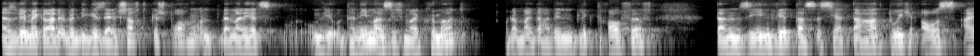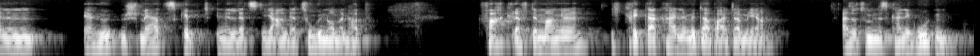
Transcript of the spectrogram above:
also wir haben ja gerade über die Gesellschaft gesprochen und wenn man jetzt um die Unternehmer sich mal kümmert oder mal da den Blick drauf wirft, dann sehen wir, dass es ja da durchaus einen erhöhten Schmerz gibt in den letzten Jahren, der zugenommen hat. Fachkräftemangel, ich kriege gar keine Mitarbeiter mehr, also zumindest keine guten.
